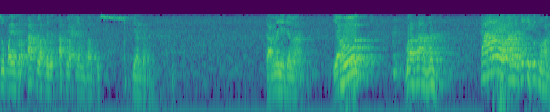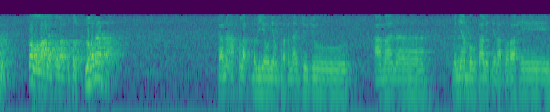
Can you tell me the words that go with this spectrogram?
supaya berakhlak dengan akhlak yang bagus di antaranya? Karena ya jemaah, Yahud merasa aman kalau anaknya ikut Muhammad Sallallahu Alaihi Wasallam. Lo kenapa? karena akhlak beliau yang terkenal jujur, amanah, menyambung tali silaturahim,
